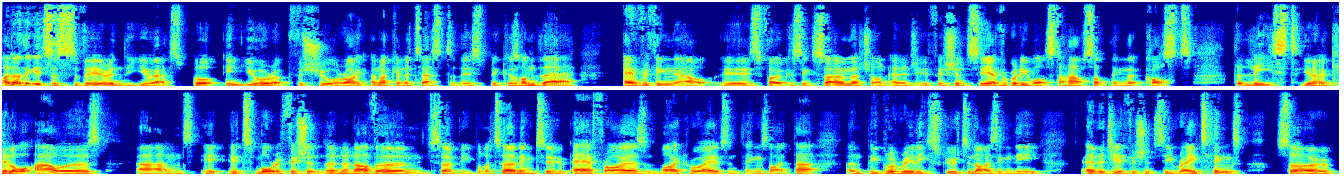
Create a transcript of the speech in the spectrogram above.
I don't think it's as severe in the US, but in Europe for sure, I, and I can attest to this because I'm there. Everything now is focusing so much on energy efficiency. Everybody wants to have something that costs the least, you know, kilowatt hours, and it, it's more efficient than an oven. So people are turning to air fryers and microwaves and things like that. And people are really scrutinizing the energy efficiency ratings. So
